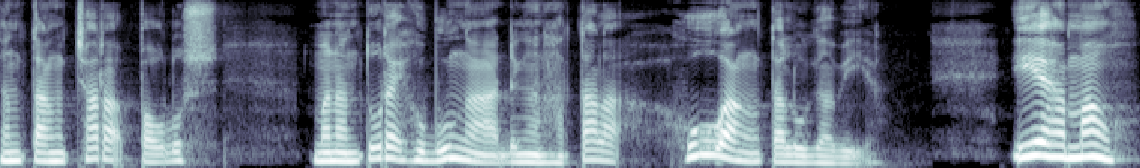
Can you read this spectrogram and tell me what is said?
tentang cara Paulus menenturai hubungan dengan hatala huang talu gabi. Ia mau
